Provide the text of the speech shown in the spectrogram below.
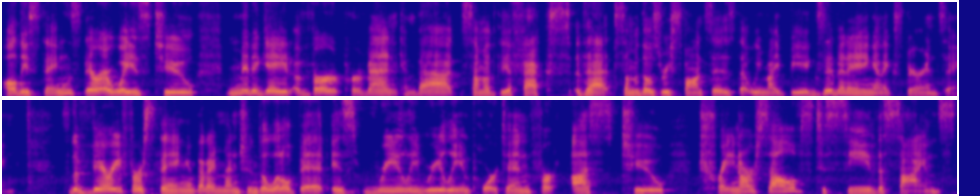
all these things. There are ways to mitigate, avert, prevent, combat some of the effects that some of those responses that we might be exhibiting and experiencing. So, the very first thing that I mentioned a little bit is really, really important for us to train ourselves to see the signs.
